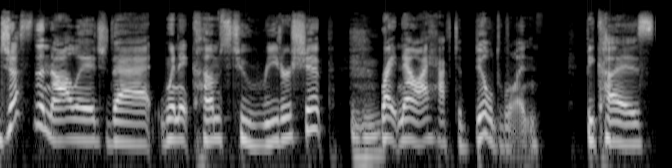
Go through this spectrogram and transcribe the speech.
just the knowledge that when it comes to readership, Mhm. right now I have to build one because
